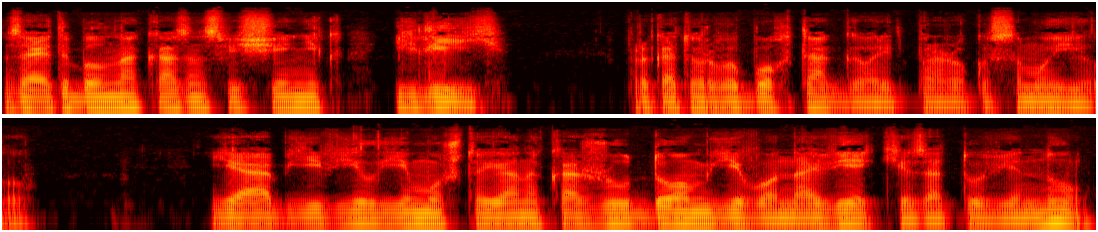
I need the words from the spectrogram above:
За это был наказан священник Илий, про которого Бог так говорит пророку Самуилу. «Я объявил ему, что я накажу дом его навеки за ту вину,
